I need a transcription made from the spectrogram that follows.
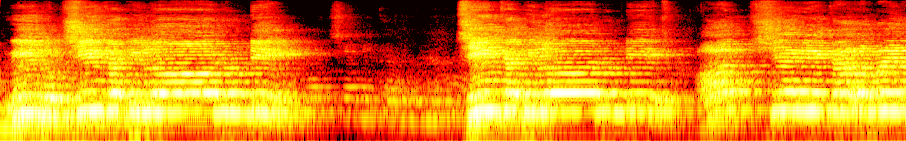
మీరు చీకటిలో నుండి చీకటిలో నుండి ఆశ్చర్యకరమైన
